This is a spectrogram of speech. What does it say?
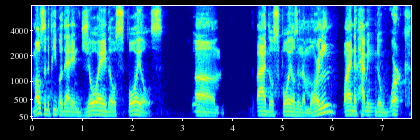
most of the people that enjoy those spoils Yeah. um divide those spoils in the morning wind up having to work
